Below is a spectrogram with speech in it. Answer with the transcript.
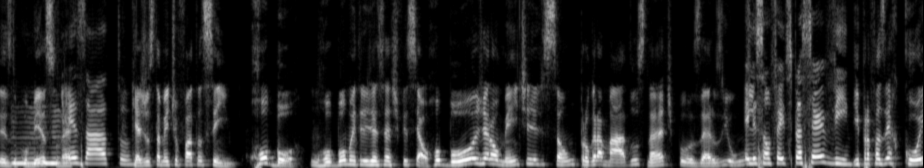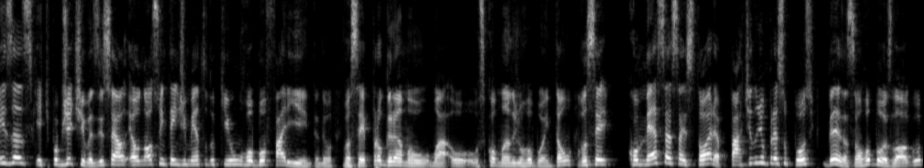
desde, o começo, Uhum, né? Exato. Que é justamente o fato assim, robô, um robô, uma inteligência artificial. Robô, geralmente, eles são programados, né? Tipo, zeros e uns. Eles são feitos pra servir. E pra fazer coisas, que, tipo, objetivas. Isso é, é o nosso entendimento do que um robô faria, entendeu? Você programa uma- os comandos de um robô. Então, você começa essa história partindo de um pressuposto que, beleza, são robôs, logo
